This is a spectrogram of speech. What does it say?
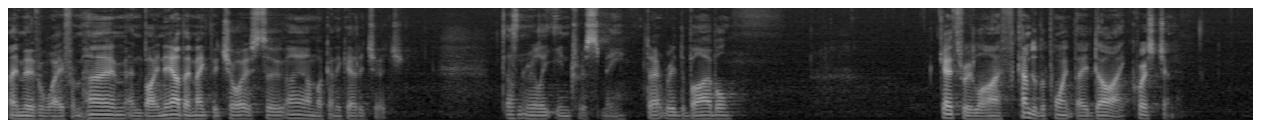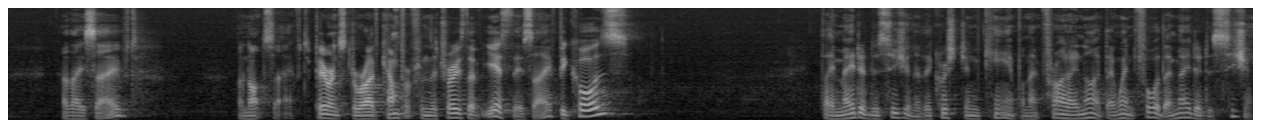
they move away from home, and by now they make the choice to, oh, I'm not going to go to church. It doesn't really interest me. Don't read the Bible. Go through life, come to the point they die. Question Are they saved? or not saved. Parents derive comfort from the truth of, yes, they're saved because they made a decision at a Christian camp on that Friday night. They went forward, they made a decision.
